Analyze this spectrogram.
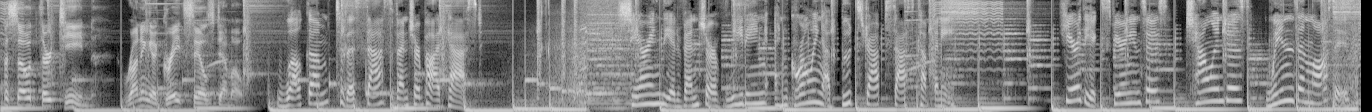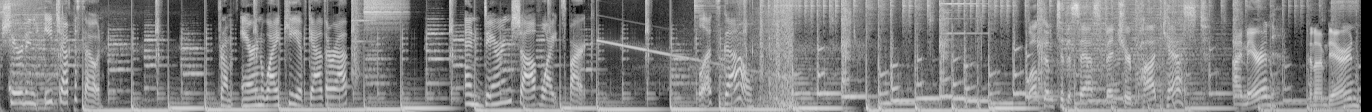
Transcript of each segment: Episode 13 Running a Great Sales Demo. Welcome to the SaaS Venture Podcast. Sharing the adventure of leading and growing a bootstrapped SaaS company. Hear the experiences, challenges, wins, and losses shared in each episode. From Aaron Weiche of GatherUp and Darren Shaw of Whitespark. Let's go. Welcome to the SaaS Venture Podcast. I'm Aaron. And I'm Darren.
